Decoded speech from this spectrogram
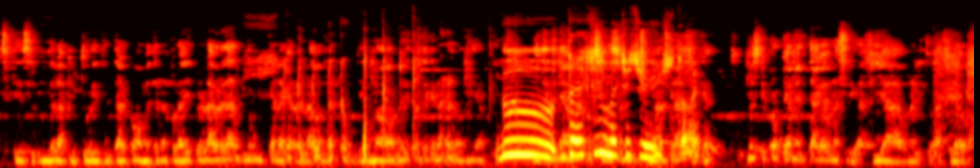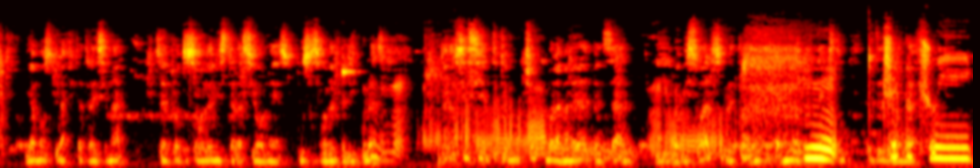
si es el mundo de la pintura, intentar como meterme por ahí, pero la verdad nunca le agarré la onda, no, me di cuenta que no era lo mío. No, No es que propiamente haga una serigrafía, una litografía, o, digamos, gráfica tradicional, o sea, de pronto se vuelven instalaciones, incluso se vuelven películas, pero sí siento que mucho como la manera de pensar y lo visual sobre todo, también lo mm. trick or treat,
